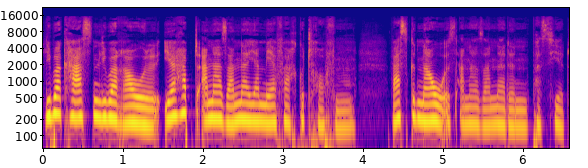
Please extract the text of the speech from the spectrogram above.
Lieber Carsten, lieber Raul, ihr habt Anna Sander ja mehrfach getroffen. Was genau ist Anna Sander denn passiert?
